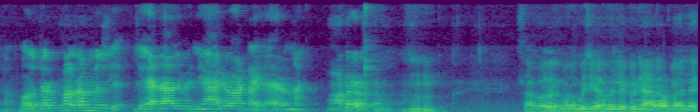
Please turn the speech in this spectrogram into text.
സഹോദരങ്ങൾ തമ്മിൽ ചേരാതെ പിന്നെ ആരുമായിട്ടാ ചേരണം ആട കിടക്കണം. സഹോദരങ്ങൾ തമ്മിൽ ചേർന്നില്ലേ പിന്നെ ആരാ ഉള്ള അല്ലേ?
